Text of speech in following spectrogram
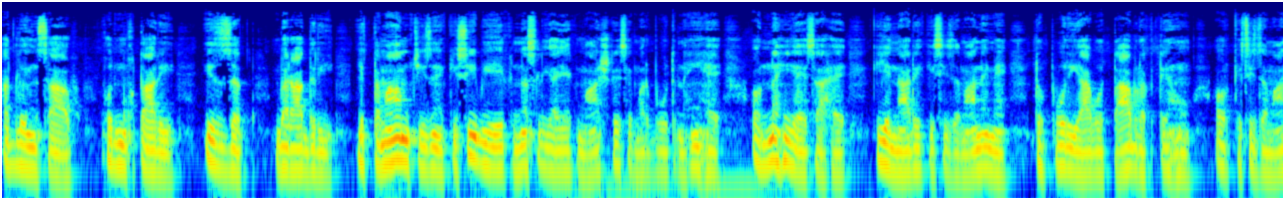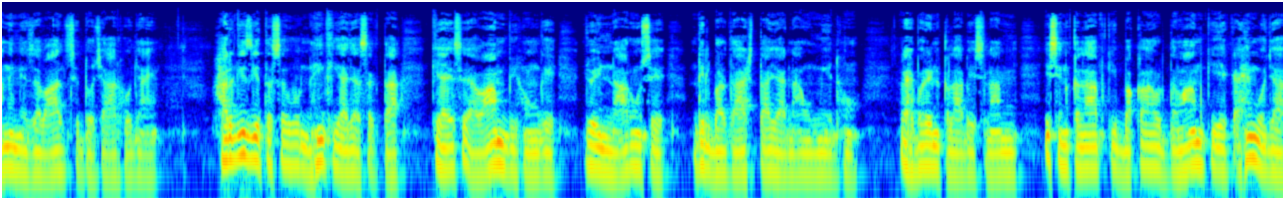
عدل و انصاف، خود مختاری، عزت، برادری، یہ تمام چیزیں کسی بھی ایک نسل یا ایک معاشرے سے مربوط نہیں ہے اور نہ ہی ایسا ہے کہ یہ نعرے کسی زمانے میں تو پوری آب و تاب رکھتے ہوں اور کسی زمانے میں زوال سے دوچار ہو جائیں۔ ہرگز یہ تصور نہیں کیا جا سکتا کہ ایسے عوام بھی ہوں گے جو ان نعروں سے دل برداشتہ یا نا امید ہوں۔ رہبر انقلاب اسلامی۔ اس انقلاب کی بقا اور دوام کی ایک اہم وجہ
